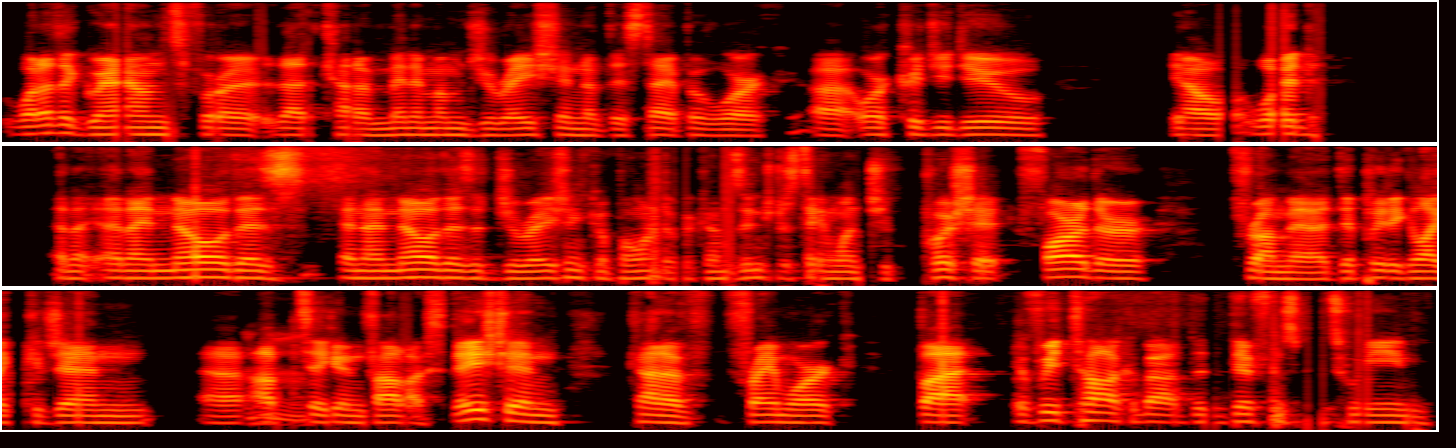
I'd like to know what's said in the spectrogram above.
what are the grounds for that kind of minimum duration of this type of work, uh, or could you do, you know, would and I, and I know there's and I know there's a duration component that becomes interesting once you push it farther from a depleted glycogen uh, mm. uptake and fat oxidation kind of framework. But if we talk about the difference between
